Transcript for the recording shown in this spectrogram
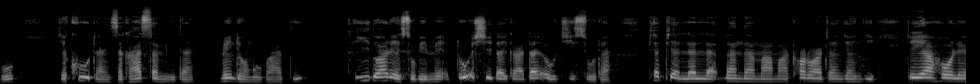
ကိုယခုတိုင်စကားဆက်မိတိုင်းမိန့်တော်မူပါသည်ခရီးသွားတယ်ဆိုပေမဲ့တို့အရှိတိုက်ကတိုက်အုပ်ကြီးဆိုတာဖြက်ဖြက်လက်လက်တန်တန်မာမာထွားထွားကြိုင်းကြိုင်းကြီးတရားဟောလဲ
